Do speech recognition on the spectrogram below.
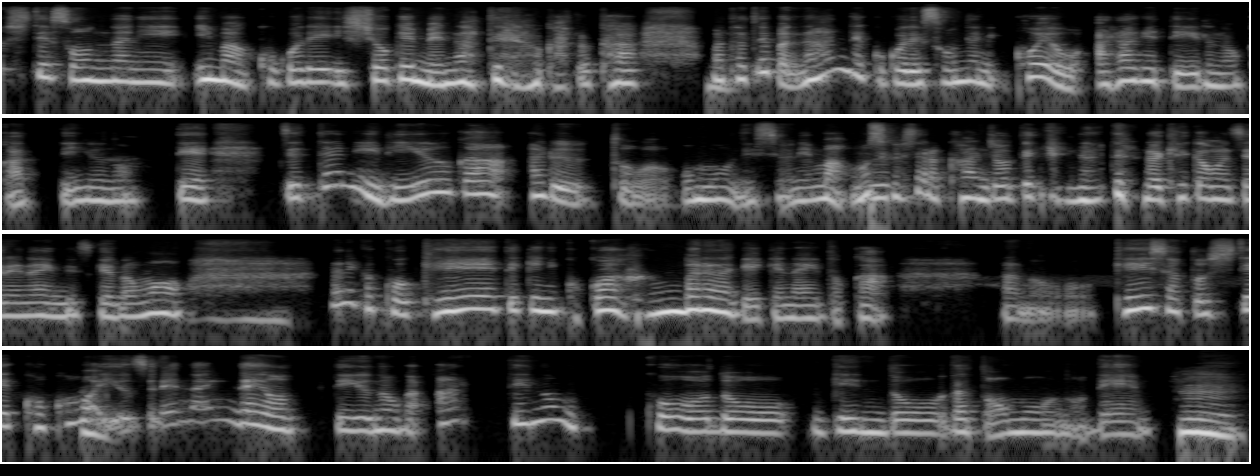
うしてそんなに今ここで一生懸命になっているのかとか、まあ、例えばなんでここでそんなに声を荒げているのかっていうのって、絶対に理由があるとは思うんですよね。まあもしかしたら感情的になってるだけかもしれないんですけども、何かこう経営的にここは踏ん張らなきゃいけないとか、あの、経営者としてここは譲れないんだよっていうのがあっての行動、言動だと思うので、うん。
